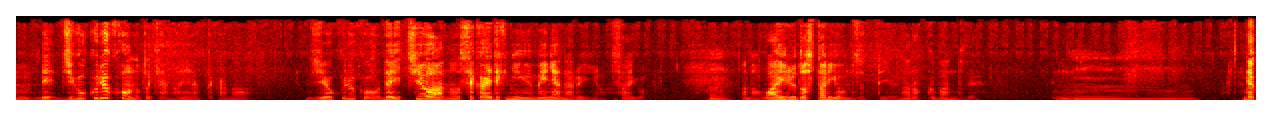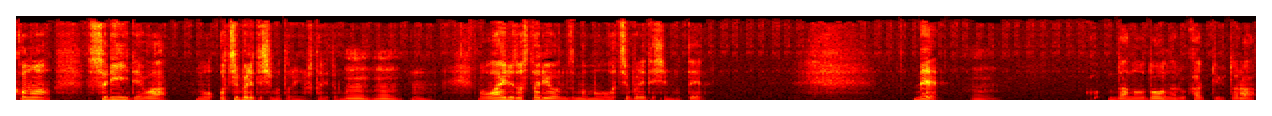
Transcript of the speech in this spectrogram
うん。で、地獄旅行の時は何やったかな？地獄旅行で一応あの、世界的に有名にはなるんよ、最後。うん。あの、ワイルドスタリオンズっていうな、ロックバンドで。う。うんん。で、この3では、もう落ちぶれてしまっとるんよ、二人とも。うん。うん。うん。もうワイルドスタリオンズももう落ちぶれてしまって、で、うん。こあの、どうなるかって言ったら、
